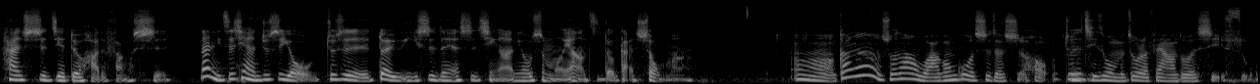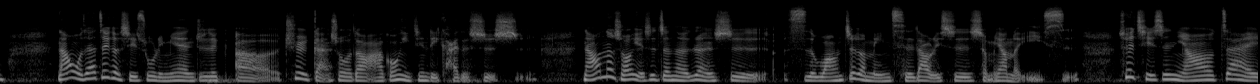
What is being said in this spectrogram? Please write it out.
和世界对话的方式。那你之前就是有，就是对于仪式这件事情啊，你有什么样子的感受吗？嗯，刚刚有说到我阿公过世的时候，就是其实我们做了非常多的习俗。然后我在这个习俗里面，就是呃，去感受到阿公已经离开的事实。然后那时候也是真的认识死亡这个名词到底是什么样的意思。所以其实你要在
